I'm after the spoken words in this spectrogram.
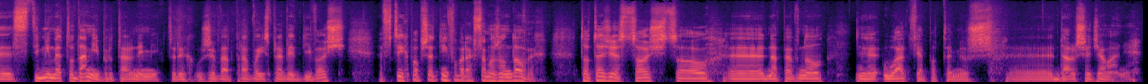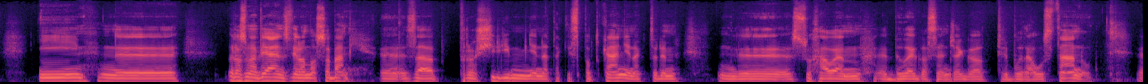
y, z tymi metodami brutalnymi, których używa Prawo i Sprawiedliwość w tych poprzednich wyborach samorządowych. To też jest coś, co y, na pewno y, ułatwia potem już dalsze działanie. I rozmawiałem z wieloma osobami. Zaprosili mnie na takie spotkanie, na którym słuchałem byłego sędziego Trybunału Stanu, y,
